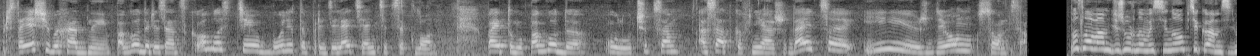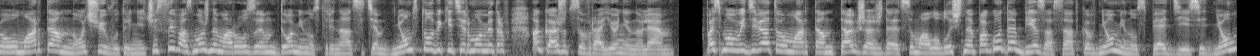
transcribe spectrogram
Предстоящие выходные погода Рязанской области будет определять антициклон. Поэтому погода улучшится, осадков не ожидается и ждем солнца. По словам дежурного синоптика, 7 марта ночью и в утренние часы возможны морозы до минус 13. Днем столбики термометров окажутся в районе нуля. 8 и 9 марта также ожидается малооблачная погода без осадков. Днем минус 5-10 днем.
